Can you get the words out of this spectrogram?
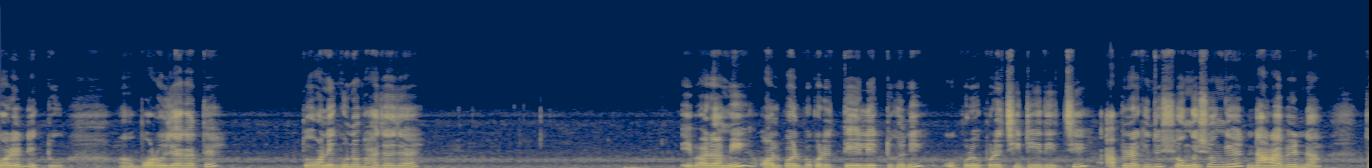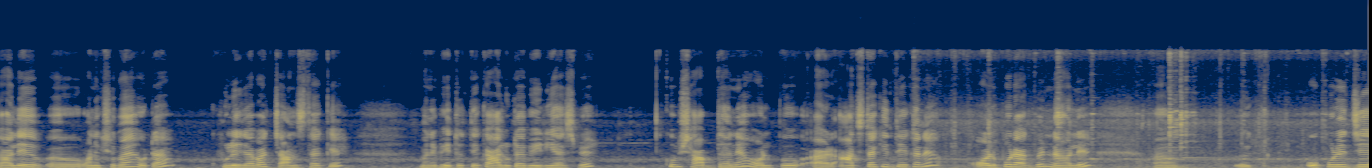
করেন একটু বড় জায়গাতে, তো অনেকগুলো ভাজা যায়। এবার আমি অল্প অল্প করে তেল একটুখানি উপরে উপরে ছিটিয়ে দিচ্ছি। আপনারা কিন্তু সঙ্গে সঙ্গে নাড়াবেন না, তাহলে অনেক সময় ওটা খুলে যাবার চান্স থাকে। মানে ভেতর থেকে আলুটা বেরিয়ে আসবে। খুব সাবধানে অল্প, আর আঁচটা কিন্তু এখানে অল্প রাখবেন, নাহলে ওপরের যে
